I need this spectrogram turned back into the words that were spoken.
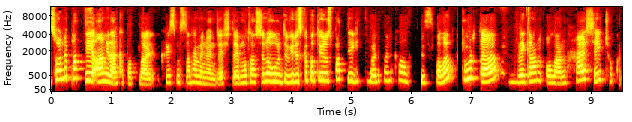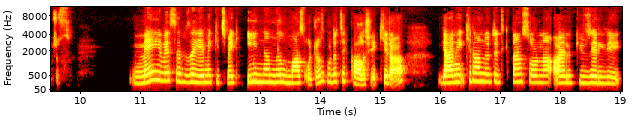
Sonra pat diye aniden kapattılar. Christmas'tan hemen önce işte mutasyona uğradı, virüs kapatıyoruz pat diye gitti. Böyle böyle kaldık biz falan. Burada vegan olan her şey çok ucuz. Meyve sebze yemek içmek inanılmaz ucuz. Burada tek pahalı şey kira. Yani kiranı ödedikten sonra aylık 150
